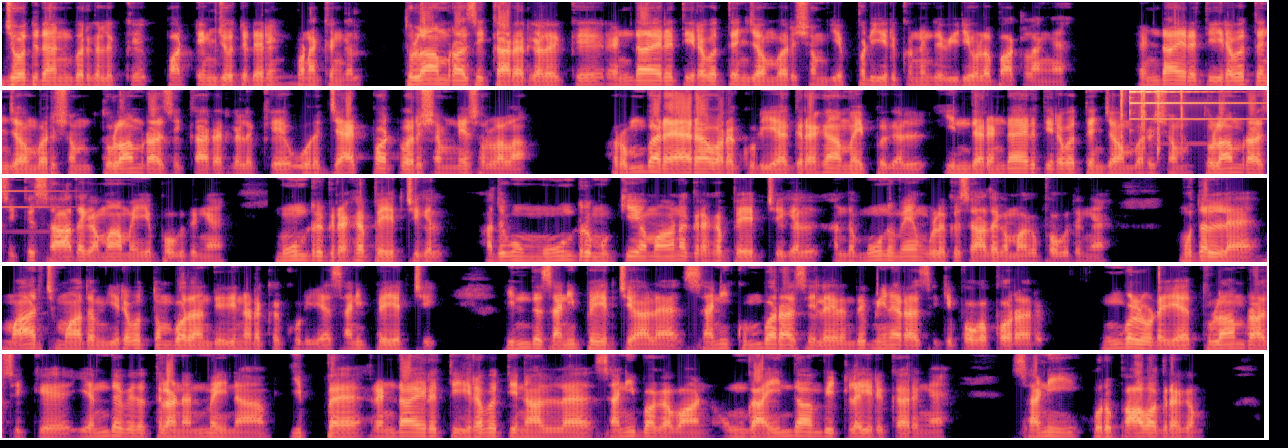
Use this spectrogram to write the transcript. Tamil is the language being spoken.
ஜோதிட அன்பர்களுக்கு பார்ட் டைம் ஜோதிடரின் வணக்கங்கள். துலாம் ராசிக்காரர்களுக்கு ரெண்டாயிரத்தி இருபத்தஞ்சாம் வருஷம் எப்படி இருக்குன்னு இந்த வீடியோவில் பார்க்கலாங்க. ரெண்டாயிரத்தி இருபத்தஞ்சாம் வருஷம் துலாம் ராசிக்காரர்களுக்கு ஒரு ஜாக்பாட் வருஷம்னே சொல்லலாம். ரொம்ப ரேராக வரக்கூடிய கிரக அமைப்புகள் இந்த ரெண்டாயிரத்தி இருபத்தஞ்சாம் வருஷம் துலாம் ராசிக்கு சாதகமாக அமைய போகுதுங்க. மூன்று கிரக பயிற்சிகள் அதுவும் மூன்று முக்கியமான கிரக பயிற்சிகள் அந்த மூணுமே உங்களுக்கு சாதகமாக போகுதுங்க. முதல்ல மார்ச் மாதம் இருபத்தொம்போதாம் தேதி நடக்கக்கூடிய சனிப்பெயர்ச்சி. இந்த சனிப்பெயர்ச்சியால் சனி கும்பராசியில இருந்து மீனராசிக்கு போக போகிறாரு உங்களுடைய துலாம் ராசிக்கு எந்த விதத்தில் நன்மைனா இப்போ ரெண்டாயிரத்தி இருபத்தி நாலில் சனி பகவான் உங்கள் ஐந்தாம் வீட்டில் இருக்காருங்க. சனி ஒரு பாவகிரகம்.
